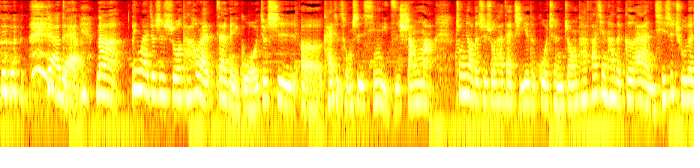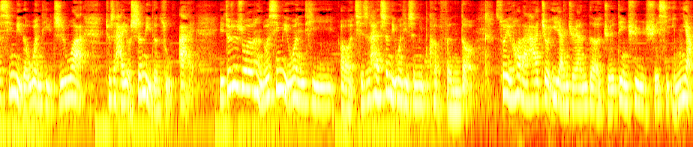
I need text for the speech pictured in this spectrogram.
对啊，对啊。对，那另外就是说，他后来在美国就是呃开始从事心理咨商嘛。重要的是说，他在职业的过程中，他发现他的个案其实除了心理的问题之外，就是还有生理的阻碍。也就是说，有很多心理问题，呃，其实和生理问题是密不可分的。所以后来他就毅然决然的决定去学习营养。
